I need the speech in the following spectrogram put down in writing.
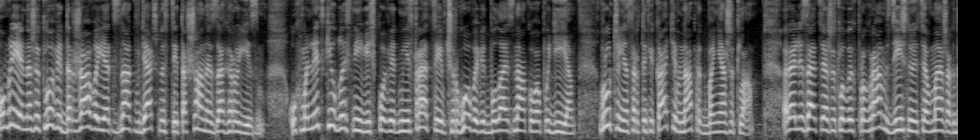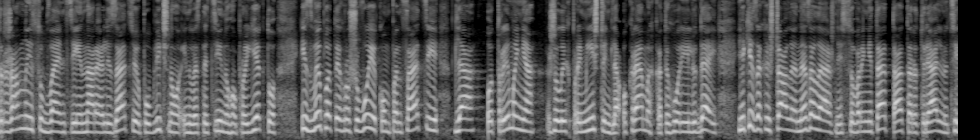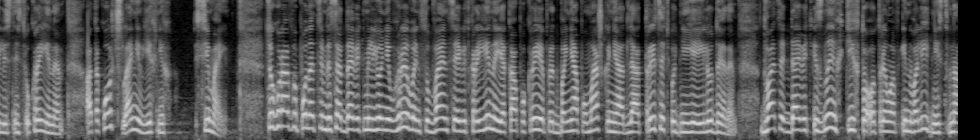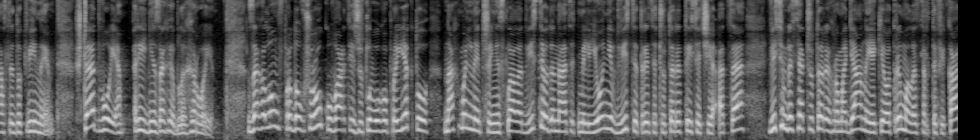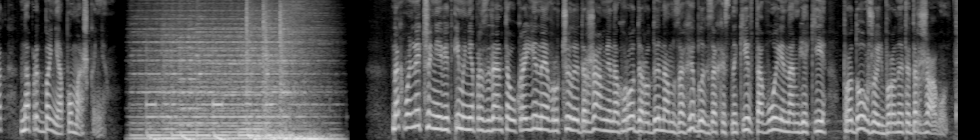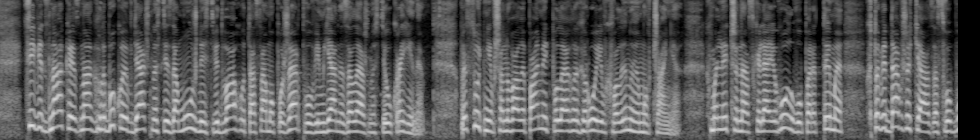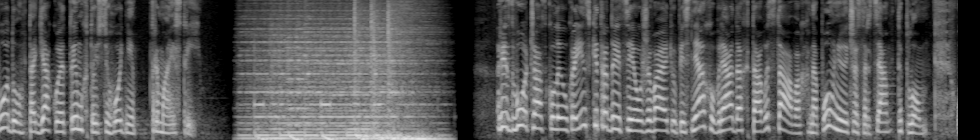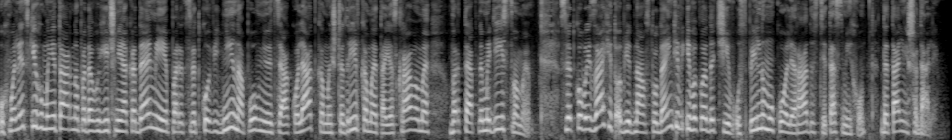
Омріяне житло від держави як знак вдячності та шани за героїзм. У Хмельницькій обласній військовій адміністрації в чергове відбулась знакова подія вручення сертифікатів на придбання житла. Реалізація житлових програм здійснюється в межах державної субвенції на реалізацію публічного інвестиційного проєкту із виплати грошової компенсації для отримання жилих приміщень для окремих категорій людей, які захищали незалежність, суверенітет та територіальну цілісність України, а також членів їхніх сімей. Цього разу понад 79 мільйонів гривень субвенція від країни, яка покриє придбання помешкання для 31 людини. 29 із них ті, хто отримав інвалідність внаслідок війни. Ще двоє рідні загиблих героїв. Загалом впродовж року вартість житлового проєкту на Хмельниччині склала 211 мільйонів 234 тисячі. А це 84 громадяни, які отримали сертифікат на придбання помешкання. Хмельниччині від імені президента України вручили державні нагороди родинам загиблих захисників та воїнам, які продовжують боронити державу. Ці відзнаки знак глибокої вдячності за мужність, відвагу та самопожертву в ім'я незалежності України. Присутні вшанували пам'ять полеглих героїв хвилиною мовчання. Хмельниччина схиляє голову перед тими, хто віддав життя за свободу, та дякує тим, хто й сьогодні тримає стрій. Різдво час, коли українські традиції оживають у піснях, обрядах та виставах, наповнюючи серця теплом. У Хмельницькій гуманітарно-педагогічній академії передсвяткові дні наповнюються колядками, щедрівками та яскравими вертепними дійствами. Святковий захід об'єднав студентів і викладачів у спільному колі радості та сміху. Детальніше далі.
